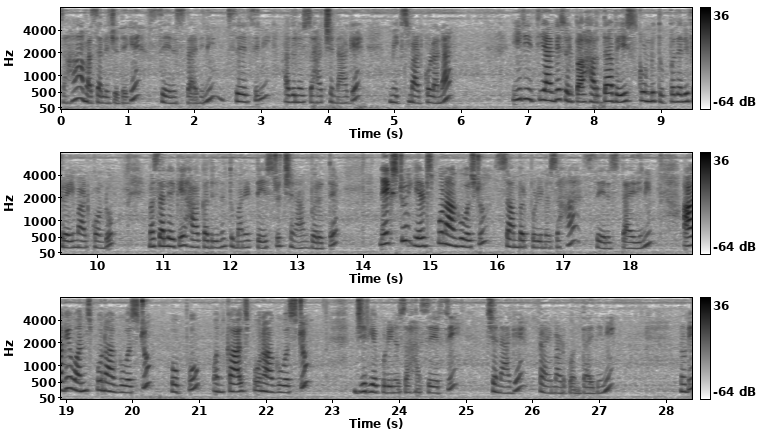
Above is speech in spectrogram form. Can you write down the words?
ಸಹ ಮಸಾಲೆ ಜೊತೆಗೆ ಸೇರಿಸ್ತಾ ಇದ್ದೀನಿ ಸೇರಿಸಿ ಅದನ್ನು ಸಹ ಚೆನ್ನಾಗಿ ಮಿಕ್ಸ್ ಮಾಡ್ಕೊಳ್ಳೋಣ. ಈ ರೀತಿಯಾಗಿ ಸ್ವಲ್ಪ ಅರ್ಧ ಬೇಯಿಸ್ಕೊಂಡು ತುಪ್ಪದಲ್ಲಿ ಫ್ರೈ ಮಾಡಿಕೊಂಡು ಮಸಾಲೆಗೆ ಹಾಕೋದ್ರಿಂದ ತುಂಬಾ ಟೇಸ್ಟು ಚೆನ್ನಾಗಿ ಬರುತ್ತೆ. ನೆಕ್ಸ್ಟು ಎರಡು ಸ್ಪೂನ್ ಆಗುವಷ್ಟು ಸಾಂಬಾರು ಪುಡಿನೂ ಸಹ ಸೇರಿಸ್ತಾ ಇದ್ದೀನಿ. ಹಾಗೆ ಒಂದು ಸ್ಪೂನ್ ಆಗುವಷ್ಟು ಉಪ್ಪು, ಒಂದು ಕಾಲು ಸ್ಪೂನ್ ಆಗುವಷ್ಟು ಜೀರಿಗೆ ಪುಡಿನೂ ಸಹ ಸೇರಿಸಿ ಚೆನ್ನಾಗಿ ಫ್ರೈ ಮಾಡ್ಕೊತಾ ಇದ್ದೀನಿ. ನೋಡಿ,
